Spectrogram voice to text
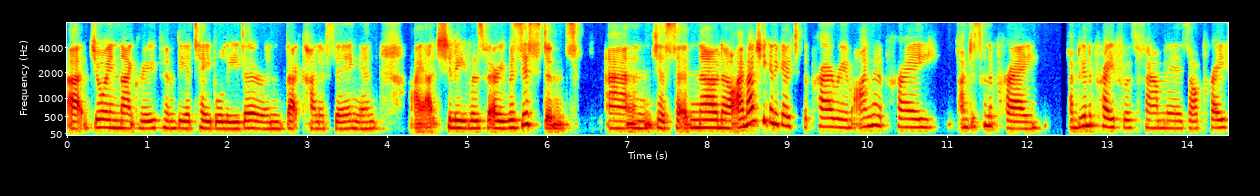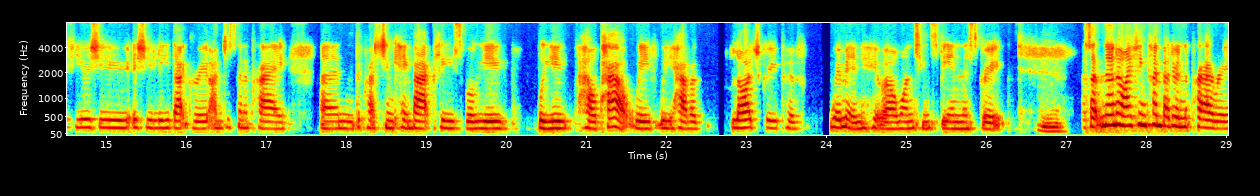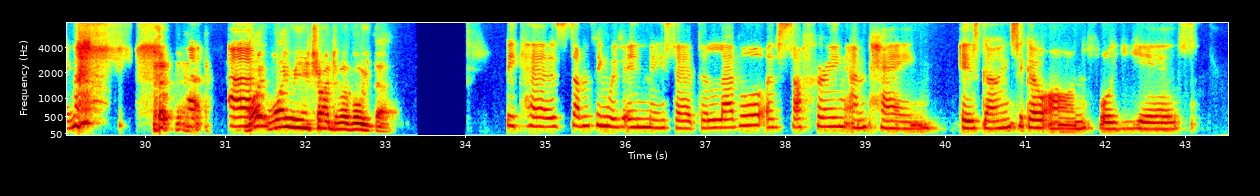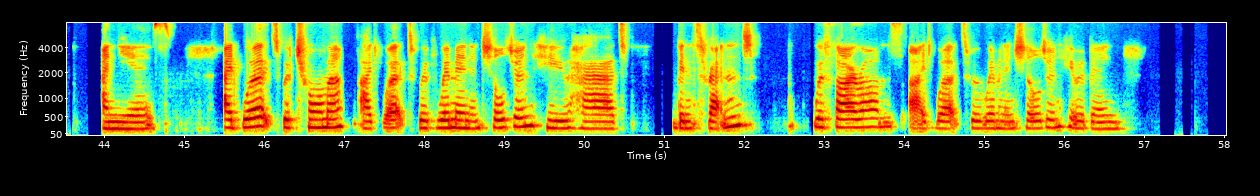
uh, join that group and be a table leader and that kind of thing. And I actually was very resistant and just said, no, no, I'm actually going to go to the prayer room. I'm going to pray. I'm just going to pray. I'm going to pray for the families. I'll pray for you as you as you lead that group. I'm just going to pray. And the question came back, please, will you will you help out? We we have a large group of women who are wanting to be in this group. Mm. I was like, no, no, I think I'm better in the prayer room. um, why, why were you trying to avoid that? Because something within me said the level of suffering and pain is going to go on for years and years. I'd worked with trauma, I'd worked with women and children who had been threatened with firearms. I'd worked with women and children who had been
